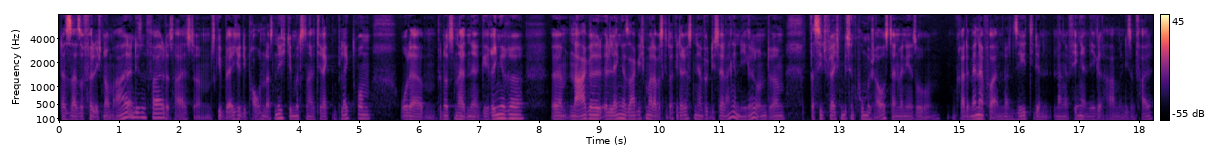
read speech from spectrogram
Das ist also völlig normal in diesem Fall. Das heißt, ähm, es gibt welche, die brauchen das nicht, die nutzen halt direkt ein Plektrum oder benutzen halt eine geringere ähm, Nagellänge, sage ich mal. Aber es gibt auch Gitarristen, die haben wirklich sehr lange Nägel und ähm, das sieht vielleicht ein bisschen komisch aus, dann wenn ihr so, gerade Männer vor allem, dann seht, die dann lange Fingernägel haben in diesem Fall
